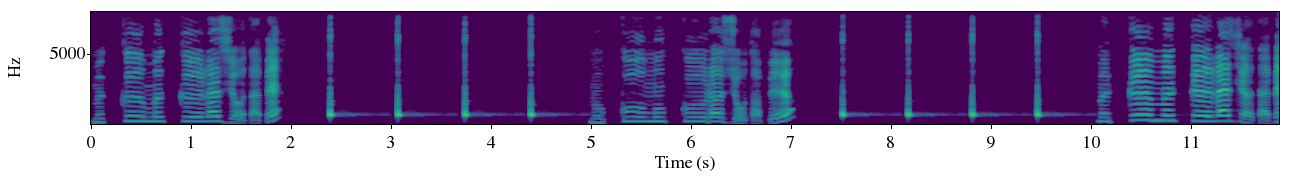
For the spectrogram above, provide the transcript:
むくむくラジオだべ。むくむくラジオだべ？むくむくラジオだべ？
